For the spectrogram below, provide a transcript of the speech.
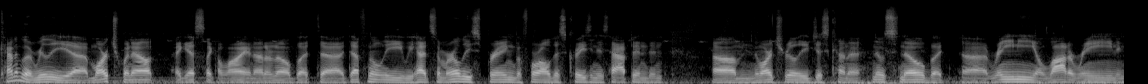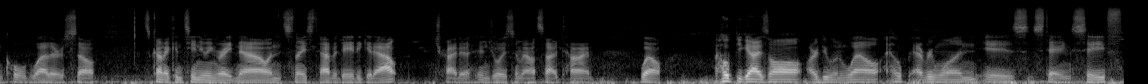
kind of a really uh, March went out, I guess, like a lion. I don't know, but uh, definitely we had some early spring before all this craziness happened, and um, the March really just kind of no snow, but uh, rainy, a lot of rain and cold weather. So it's kind of continuing right now, and it's nice to have a day to get out, and try to enjoy some outside time. Well, I hope you guys all are doing well. I hope everyone is staying safe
